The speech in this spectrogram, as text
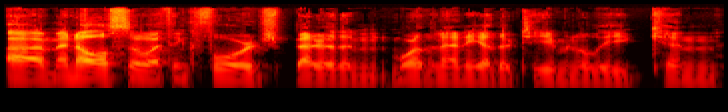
Um, and also, I think Forge better than more than any other team in the league can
